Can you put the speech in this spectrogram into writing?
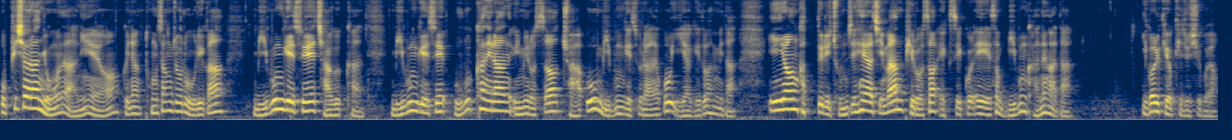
오피셜한 용어는 아니에요. 그냥 통상적으로 우리가 미분계수의 좌극한, 미분계수의 우극한이라는 의미로서 좌우 미분계수라고 이야기도 합니다. 이런 값들이 존재해야지만 비로소 x a에서 미분 가능하다. 이걸 기억해 주시고요.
